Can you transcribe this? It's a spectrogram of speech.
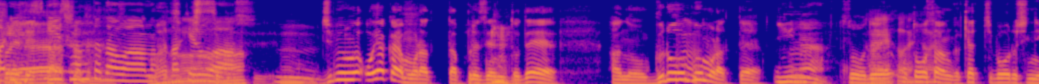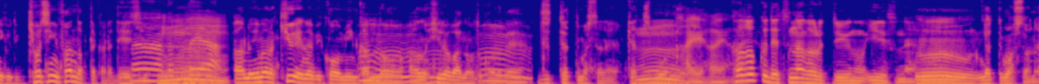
ね。それで。いいいサンタだわなんか泣けるわ。うん。自分は親からもらったプレゼントで あのグローブをもらって、いいね、そうで、はいはいはい。お父さんがキャッチボールしに行く巨人ファンだったからデイジ。ーあの今の旧江ノビ公民館の,、うん。うんうんあの広場のところでうん。ずっとやってましたねキャッチボール、うん。はいはいはい。家族でつながるっていうのいいですね、うん。やってましたね、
